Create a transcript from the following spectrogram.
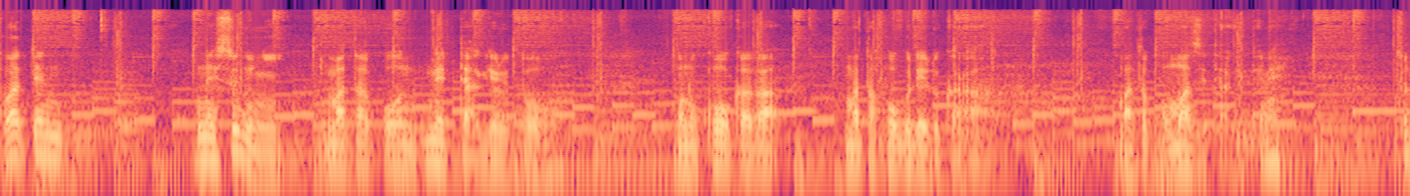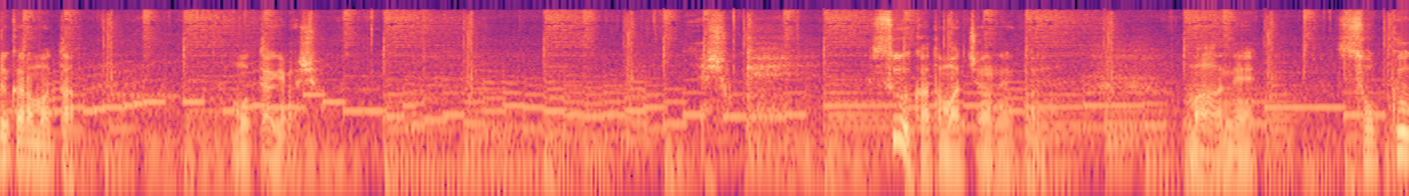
こうやってねすぐにまたこう練ってあげるとこの効果がまたほぐれるからまたこう混ぜてあげてね。それからまた持ってあげましょう。よいしょ。OK すぐ固まっちゃうんだよこれ。まあね即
